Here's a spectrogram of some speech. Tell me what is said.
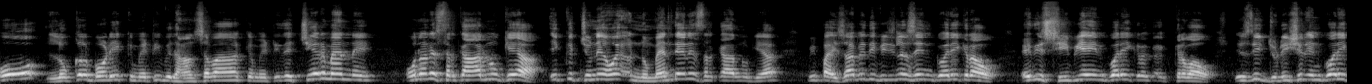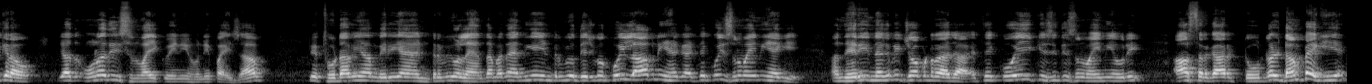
ਉਹ ਲੋਕਲ ਬੋਡੀ ਕਮੇਟੀ, ਵਿਧਾਨ ਸਭਾ ਕਮੇਟੀ ਦੇ ਚੇਅਰਮੈਨ ਨੇ, ਉਹਨਾਂ ਨੇ ਸਰਕਾਰ ਨੂੰ ਕਿਹਾ, ਇੱਕ ਚੁਣੇ ਹੋਏ ਨੁਮਾਇੰਦੇ ਨੇ ਸਰਕਾਰ ਨੂੰ ਕਿਹਾ ਵੀ ਭਾਈ ਸਾਹਿਬ, ਇਹਦੀ ਵਿਜੀਲੈਂਸ ਇਨਕੁਆਇਰੀ ਕਰਾਓ, ਇਹਦੀ ਸੀਬੀਆਈ ਇਨਕੁਆਇਰੀ ਕਰਵਾਓ ਇਸ ਦੀ ਜੁਡੀਸ਼ੀਅਲ ਇਨਕੁਆਇਰੀ ਕਰਾਓ, ਜਦ ਉਹਨਾਂ ਦੀ ਸੁਣਵਾਈ ਕੋਈ ਨਹੀਂ ਹੋਣੀ ਭਾਈ ਸਾਹਿਬ, ਤੇ ਤੁਹਾਡਾ ਵੀ ਆ ਮੇਰੀ ਆ ਇੰਟਰਵਿਊ ਲੈਣ ਦਾ, ਮੈਂ ਤਾਂ ਇੰਨੀਆਂ ਇੰਟਰਵਿਊ ਦੇ ਚੁੱਕਾ ਕੋਈ ਲਾਭ ਨਹੀਂ ਹੈਗਾ, ਇੱਥੇ ਕੋਈ ਸੁਣਵਾਈ ਨਹੀਂ ਹੈਗੀ। ਅੰਧੇਰੀ ਨਗਰੀ ਚੌਪਟ ਰਾਜਾ, ਇੱਥੇ ਕੋਈ ਕਿਸੇ ਦੀ ਸੁਣਵਾਈ ਨਹੀਂ ਹੋ ਰਹੀ। ਆ ਸਰਕਾਰ ਟੋਟਲ ਡੰਪ ਹੈਗੀ ਹੈ।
